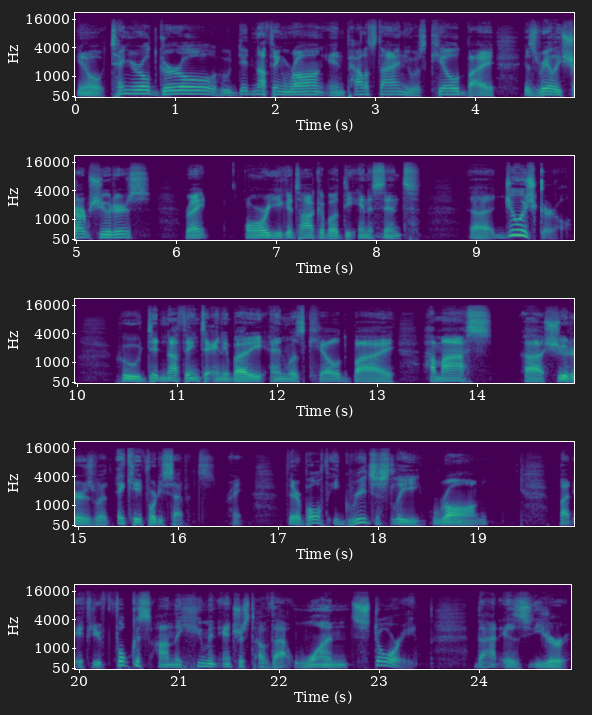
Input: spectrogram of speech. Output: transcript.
you know, 10 year old girl who did nothing wrong in Palestine who was killed by Israeli sharpshooters, right? Or you could talk about the innocent uh, Jewish girl who did nothing to anybody and was killed by Hamas uh, shooters with AK 47s, right? They're both egregiously wrong. But if you focus on the human interest of that one story, that is your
